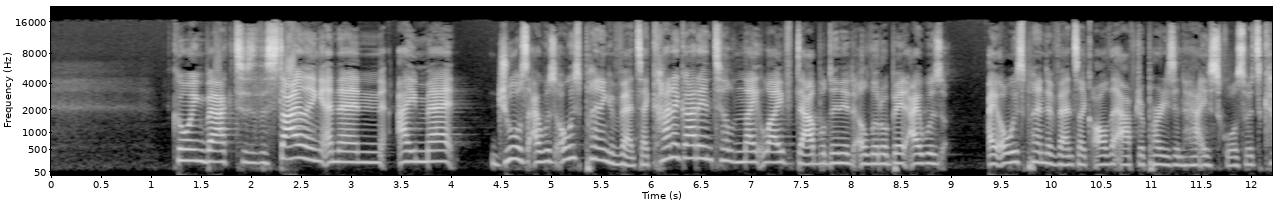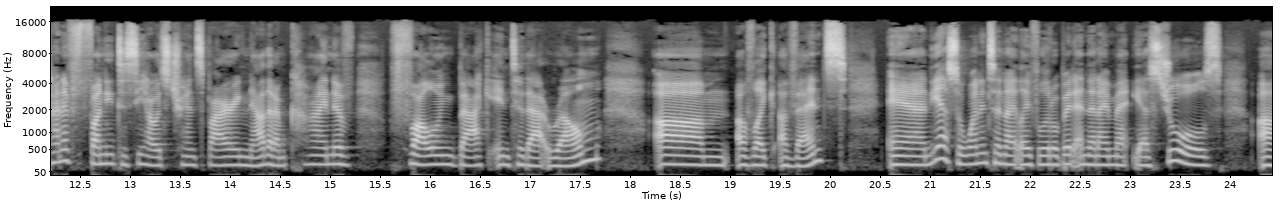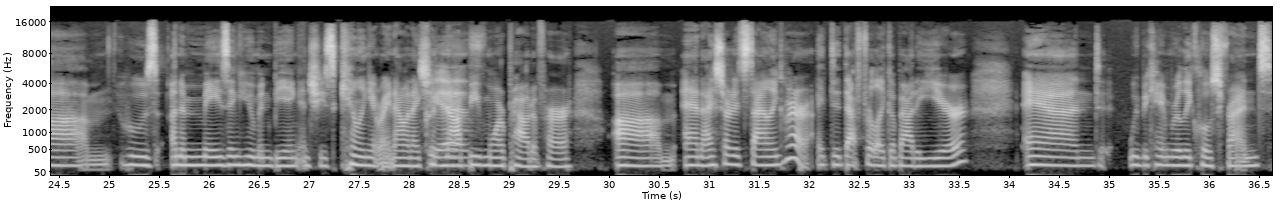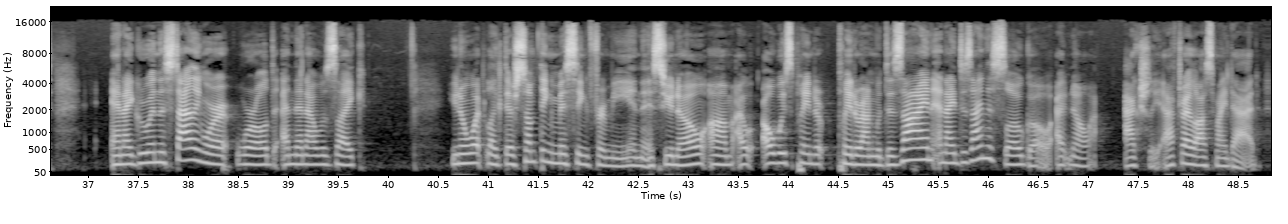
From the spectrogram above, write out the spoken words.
going back to the styling, and then I met Jules. I was always planning events. I kind of got into nightlife, dabbled in it a little bit. I was. I always planned events like all the after parties in high school. So it's kind of funny to see how it's transpiring now that I'm kind of following back into that realm um, of like events. And yeah, so went into nightlife a little bit. And then I met YesJulz, um, who's an amazing human being and she's killing it right now. And I could not be more proud of her. Um, and I started styling her. I did that for like about a year and we became really close friends. And I grew in the styling wor- world. And then I was like, you know what? Like, there's something missing for me in this. You know, um, I always played played around with design, and I designed this logo. I no, actually, after I lost my dad,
